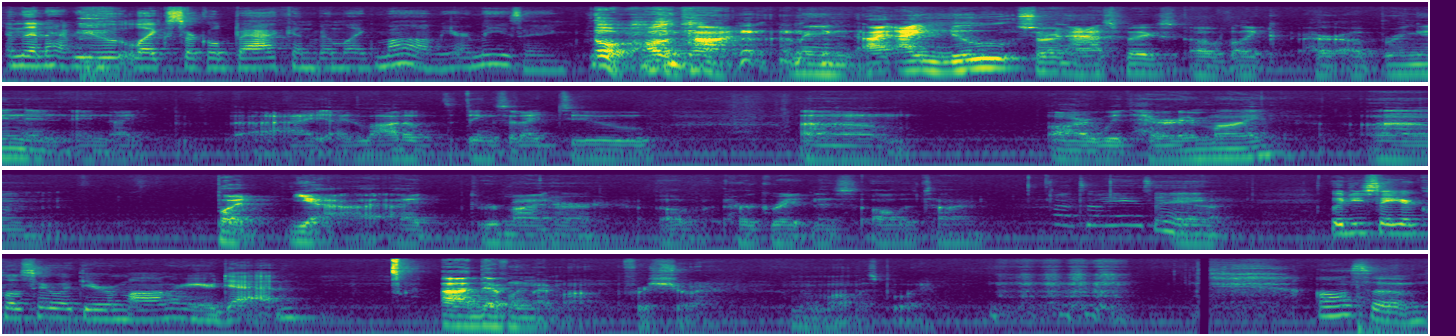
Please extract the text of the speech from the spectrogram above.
And then have you like circled back and been like, "Mom, you're amazing." Oh, all the time. I mean, I, I knew certain aspects of like her upbringing, and, and I, I, a lot of the things that I do um, are with her in mind. Um, but yeah, I, I remind her of her greatness all the time. That's amazing. Yeah. Would you say you're closer with your mom or your dad? Uh, definitely my mom, for sure. I'm a mama's boy. Awesome.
